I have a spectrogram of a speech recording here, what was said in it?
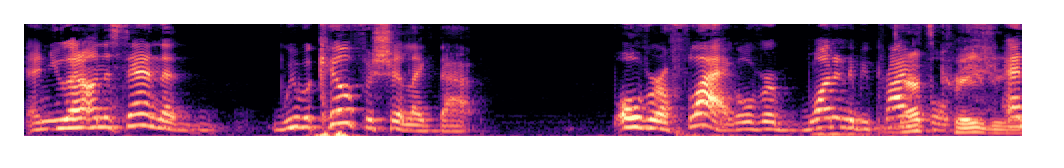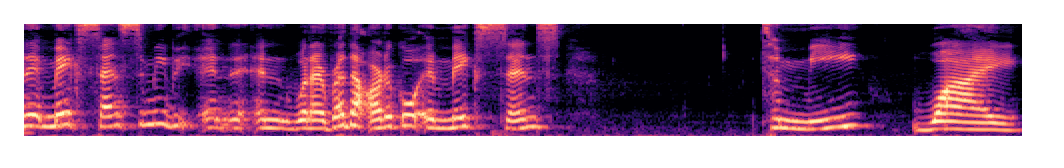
and you got to understand that we were killed for shit like that over a flag, over wanting to be prideful. That's crazy. And it makes sense to me. And, and when I read that article, it makes sense to me why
